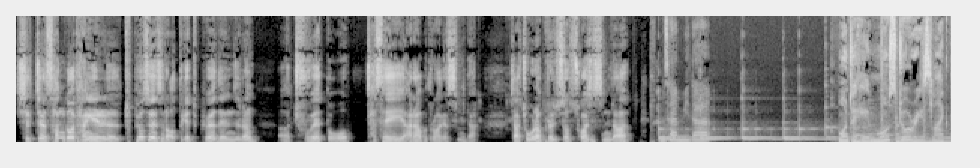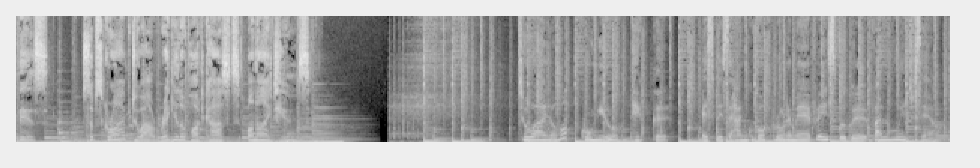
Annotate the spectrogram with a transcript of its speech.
실제 선거 당일 투표소에서는 어떻게 투표해야 되는지는 어, 추후에 또 자세히 알아보도록 하겠습니다. 자, 조은아 프로듀서 수고하셨습니다. 감사합니다. Want to hear more stories like this? Subscribe to our regular podcasts on iTunes. 좋아요, 공유, 댓글, SBS 한국어 프로그램의 페이스북을 팔로우해 주세요.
